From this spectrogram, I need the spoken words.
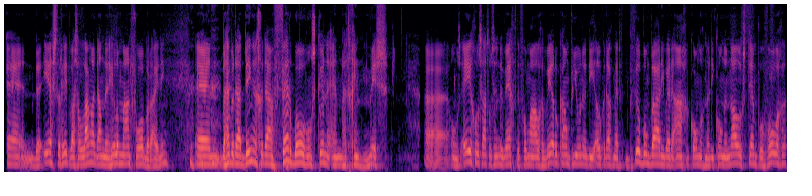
En de eerste rit was al langer dan de hele maand voorbereiding. En we hebben daar dingen gedaan ver boven ons kunnen en het ging mis. Eh, ons ego zat ons in de weg. De voormalige wereldkampioenen die elke dag met veel bombardie werden aangekondigd. Nou, die konden nauwelijks tempo volgen.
